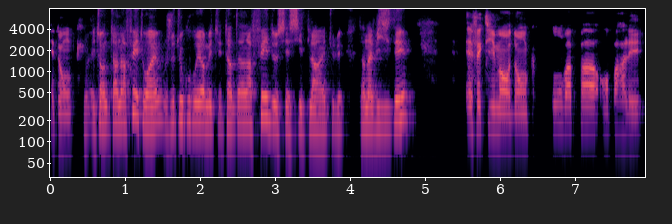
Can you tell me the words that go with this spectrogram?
Et donc. Et tu en, as fait, toi, hein je te couvrir, mais tu en, as fait de ces sites-là, hein tu en as visité? Effectivement, donc On ne va pas en parler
